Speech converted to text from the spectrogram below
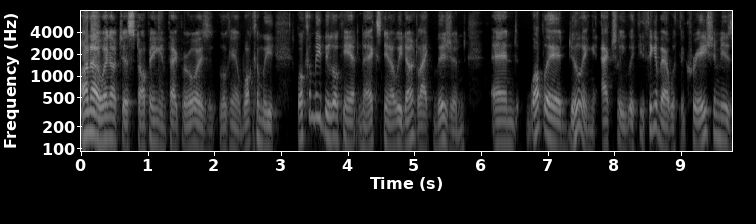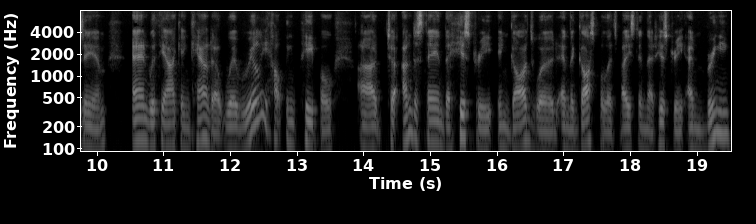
Oh no, we're not just stopping. In fact, we're always looking at what can we what can we be looking at next. You know, we don't lack vision, and what we're doing actually, if you think about it, with the Creation Museum and with the Ark Encounter, we're really helping people uh, to understand the history in God's word and the gospel that's based in that history and bringing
